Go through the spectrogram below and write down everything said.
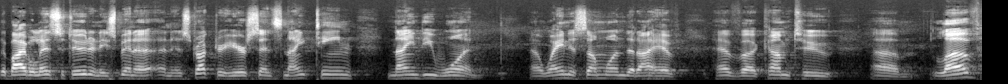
the Bible Institute, and he's been a, an instructor here since 1991. Uh, Wayne is someone that I have have uh, come to um, love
